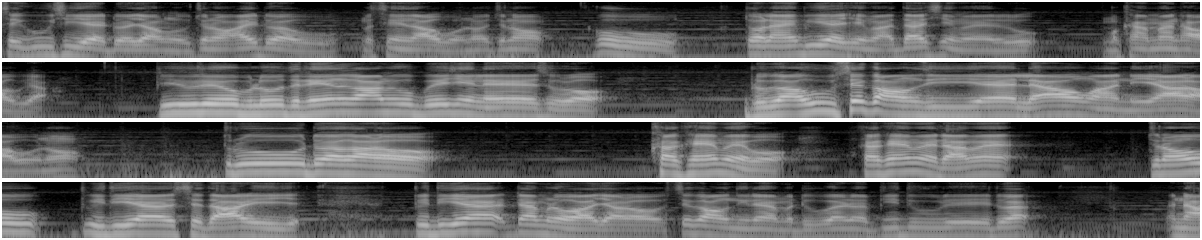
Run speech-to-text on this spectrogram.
စိတ်ကူးရှိတဲ့အတွက်ကြောင့်မလို့ကျွန်တော်အဲ့အတွက်ကိုမစင်စားဘူးပေါ့နော်ကျွန်တော်ကိုယ့်ကိုတော်လန်ပြီးတဲ့အချိန်မှာအသက်ရှင်မယ်လို့မခံမှန်းထားဘူးဗျပြည်သူတွေကိုဘယ်လိုသတင်းစကားမျိုးပေးခြင်းလဲဆိုတော့ဘယ်လိုကအခုစစ်ကောင်စီရဲ့လက်အောက်မှာနေရတာပေါ့နော်သူတို့အတွက်ကတော့ခက်ခဲမယ်ပေါ့ခက်ခဲမယ်ဒါပေမဲ့ကျွန်တော်တို့ PDF စစ်သားတွေ PDF တက်မတော်ကကြတော့စစ်ကောင်စီနဲ့မတူဘဲနဲ့ပြည်သူတွေအတွက်အနာ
